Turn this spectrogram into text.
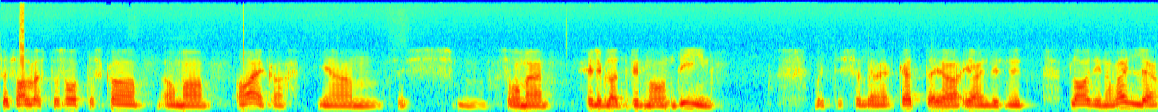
see salvestus ootas ka oma aega ja mm, siis mm, Soome heliplaadifirma Ondiin võttis selle kätte ja, ja andis nüüd plaadina välja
